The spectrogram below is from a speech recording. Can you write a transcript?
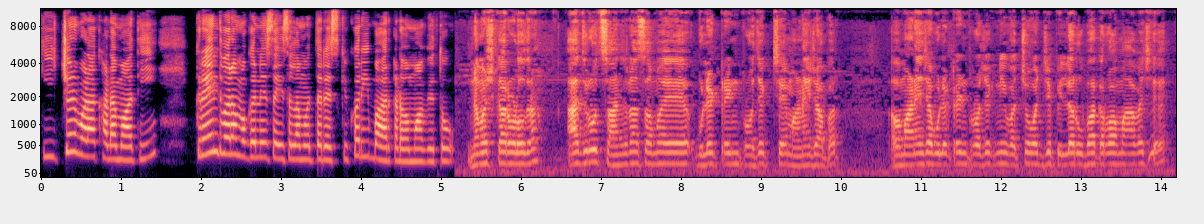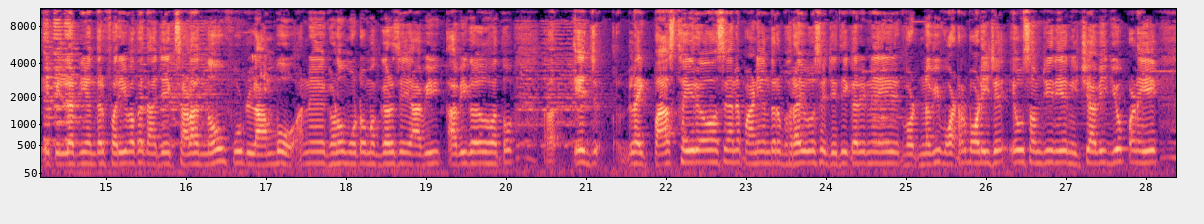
કીચડવાળા ખાડામાંથી ક્રેન દ્વારા મગરને સહી સલામત રેસ્ક્યુ કરી બહાર કાઢવામાં આવ્યો હતો. નમસ્કાર વડોદરા. આજ રોજ સાંજના સમયે બુલેટ ટ્રેન પ્રોજેક્ટ છે માણેજા પર. માણેજા બુલેટ ટ્રેન પ્રોજેક્ટની વચ્ચોવચ્ચ જે પિલ્લર ઊભા કરવામાં આવે છે, એ પિલ્લરની અંદર ફરી વખત આજે એક સાડા નવ ફૂટ લાંબો અને ઘણો મોટો મગર છે એ આવી આવી ગયો હતો. એ જ લાઈક પાસ થઈ રહ્યો હશે અને પાણી અંદર ભરાયું હશે, જેથી કરીને એ નવી વોટર બોડી છે, એવું સમજીને એ નીચે આવી ગયો, પણ એ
